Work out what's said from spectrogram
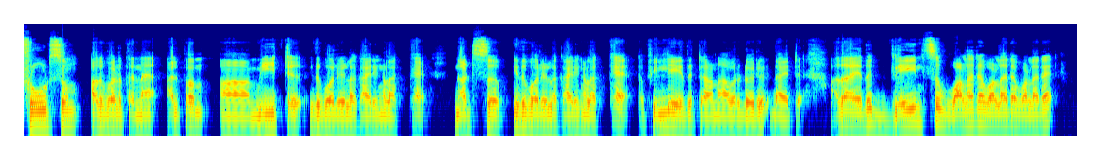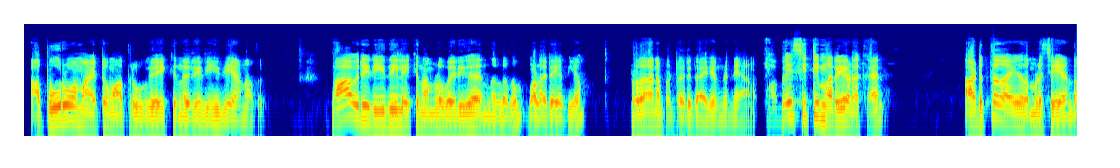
ഫ്രൂട്ട്സും അതുപോലെ തന്നെ അല്പം മീറ്റ് ഇതുപോലെയുള്ള കാര്യങ്ങളൊക്കെ നട്ട്സ് ഇതുപോലെയുള്ള കാര്യങ്ങളൊക്കെ ഫില്ല് ചെയ്തിട്ടാണ് അവരുടെ ഒരു ഡയറ്റ്. അതായത് ഗ്രെയിൻസ് വളരെ വളരെ വളരെ അപൂർവമായിട്ട് മാത്രം ഉപയോഗിക്കുന്ന ഒരു രീതിയാണത്. ആ ഒരു രീതിയിലേക്ക് നമ്മൾ വരിക എന്നുള്ളതും വളരെയധികം പ്രധാനപ്പെട്ട ഒരു കാര്യം തന്നെയാണ്. ഒബേസിറ്റി മറികടക്കാൻ അടുത്തതായി നമ്മൾ ചെയ്യേണ്ട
